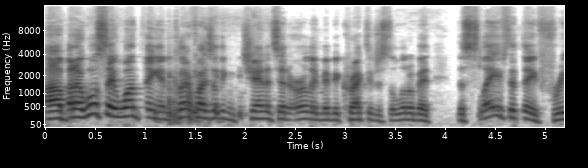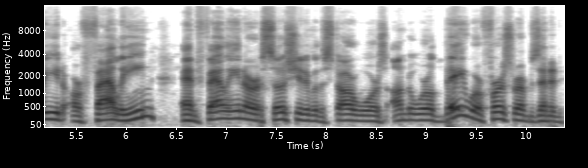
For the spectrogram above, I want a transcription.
Uh, but I will say one thing and clarify something Shannon said earlier, maybe correct it just a little bit. The slaves that they freed are Falleen, and Falleen are associated with the Star Wars underworld. They were first represented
